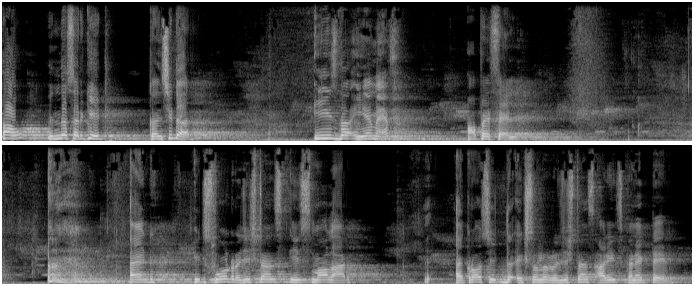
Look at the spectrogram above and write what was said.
Now in the circuit consider E is the EMF of a cell and its own resistance is small r across it the external resistance R is connected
